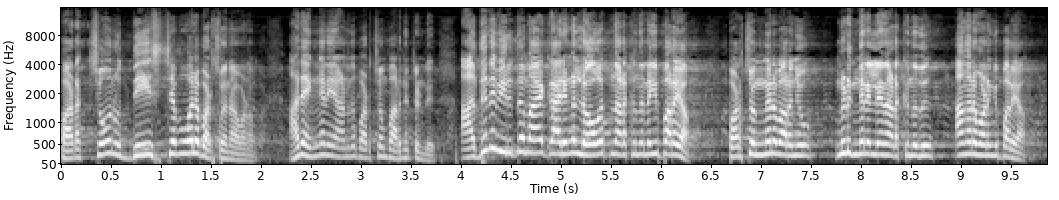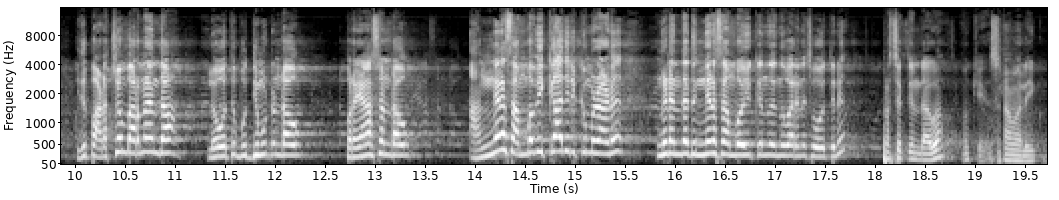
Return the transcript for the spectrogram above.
പടച്ചോൻ ഉദ്ദേശിച്ച പോലെ പടച്ചോനാവണം. അതെങ്ങനെയാണെന്ന് പടച്ചോൻ പറഞ്ഞിട്ടുണ്ട്. അതിന് വിരുദ്ധമായ കാര്യങ്ങൾ ലോകത്ത് നടക്കുന്നുണ്ടെങ്കിൽ പറയാം. പടച്ചോൻ ഇങ്ങനെ പറഞ്ഞു. ഇങ്ങോട്ട് ഇങ്ങനെയല്ലേ നടക്കുന്നത്? അങ്ങനെ വേണമെങ്കിൽ പറയാം. ഇത് പടച്ചോൻ പറഞ്ഞാൽ എന്താ? ലോകത്ത് ബുദ്ധിമുട്ടുണ്ടാവും. പ്രയാസം ഉണ്ടാവും അങ്ങനെ സംഭവിക്കാതിരിക്കുമ്പോഴാണ് നിങ്ങളുടെ എന്താ ഇങ്ങനെ സംഭവിക്കുന്നത് എന്ന് പറയുന്ന ചോദ്യത്തിന് പ്രസക്തി ഉണ്ടാവുക. ഓക്കെ അസ്സാം വലൈക്കും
